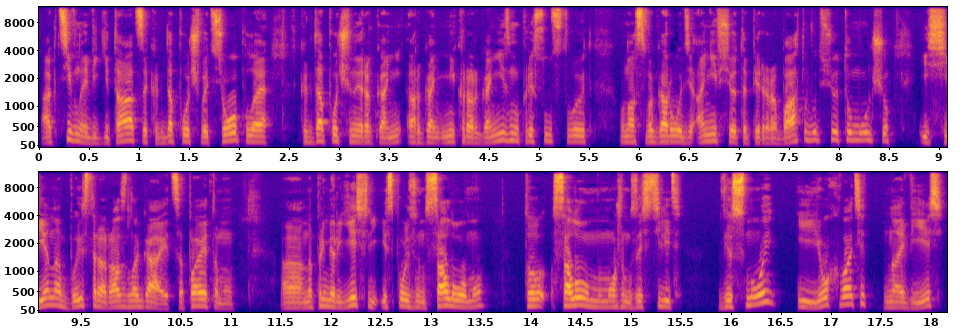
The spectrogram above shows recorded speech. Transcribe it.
активная вегетация, когда почва теплая, когда почвенные органи органи микроорганизмы присутствуют у нас в огороде, они все это перерабатывают, всю эту мульчу, и сено быстро разлагается. Поэтому, э, например, если используем солому, то солому мы можем застелить весной, и ее хватит на весь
